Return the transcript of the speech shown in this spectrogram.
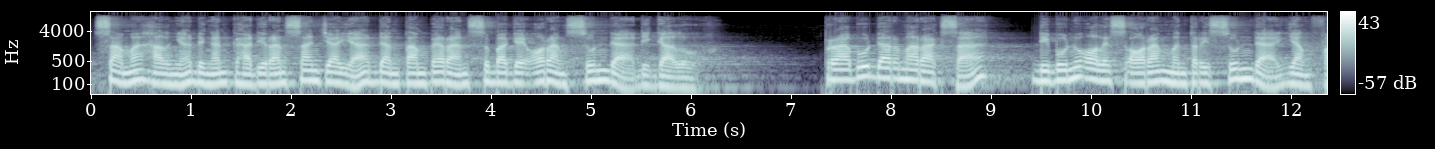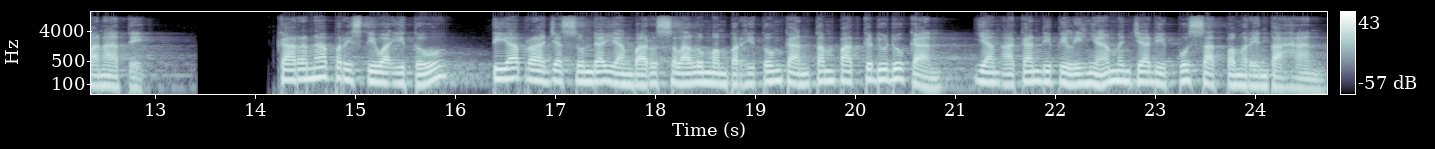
sama halnya dengan kehadiran Sanjaya dan Tamperan sebagai orang Sunda di Galuh. Prabu Dharma Raksa dibunuh oleh seorang menteri Sunda yang fanatik. Karena peristiwa itu, tiap raja Sunda yang baru selalu memperhitungkan tempat kedudukan yang akan dipilihnya menjadi pusat pemerintahan.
